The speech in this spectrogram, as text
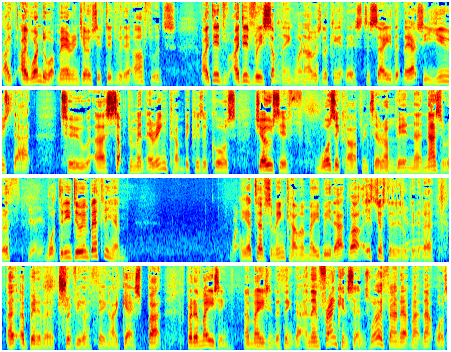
I, I wonder what Mary and Joseph did with it afterwards. I did I did read something when I was looking at this to say that they actually used that to uh, supplement their income because, of course, Joseph was a carpenter up in uh, Nazareth. Yeah, yeah. What did he do in Bethlehem? Well, He had to have some income, and maybe that. Well, it's just a little bit of a, a a bit of a trivial thing, I guess. But but amazing, amazing to think that. And then frankincense. What I found out about that was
